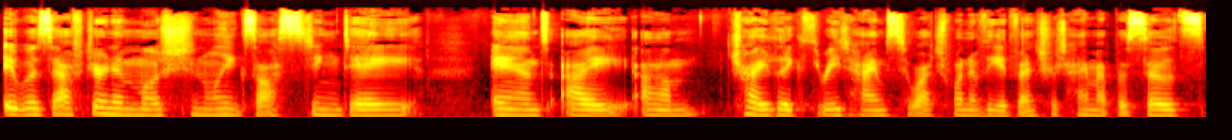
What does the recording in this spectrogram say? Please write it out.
it was after an emotionally exhausting day. And I um, tried like three times to watch one of the Adventure Time episodes,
